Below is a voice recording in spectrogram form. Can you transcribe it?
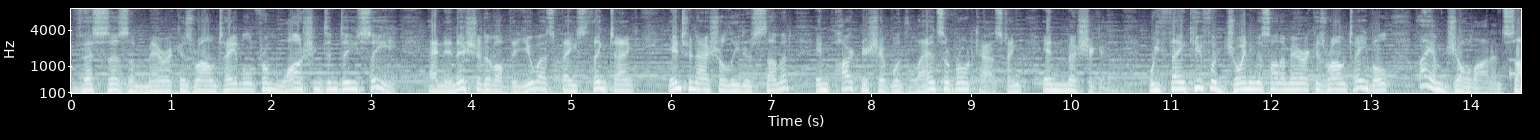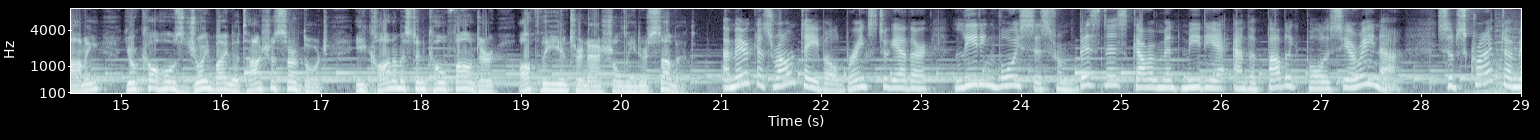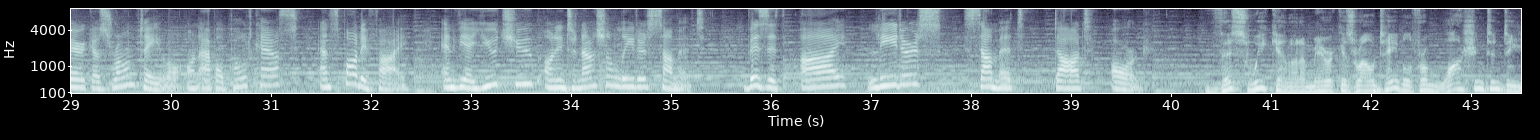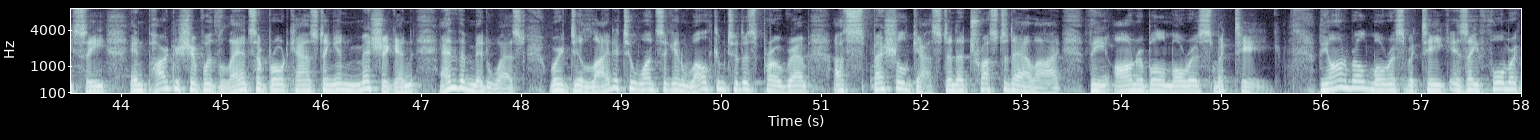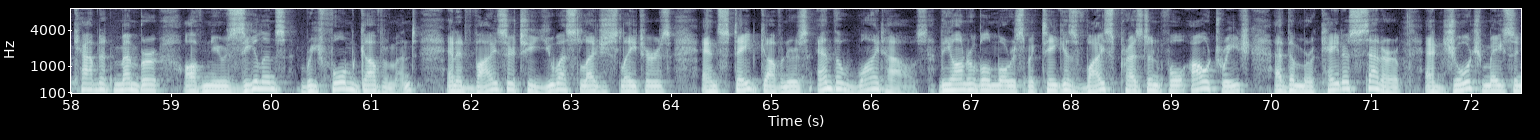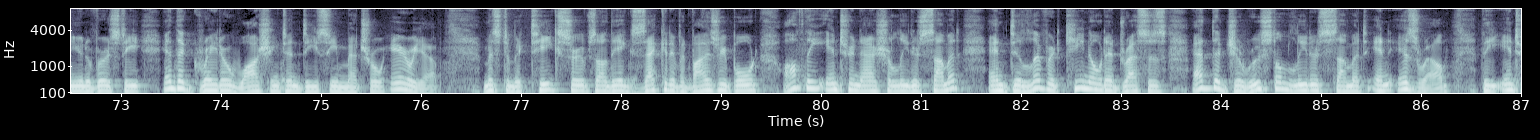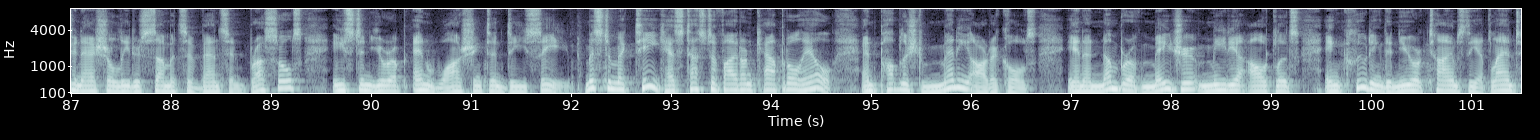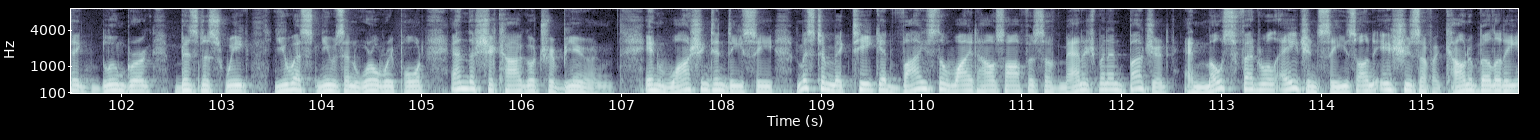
This is America's Roundtable from Washington, D.C., an initiative of the U.S. based think tank International Leaders Summit in partnership with Lanser Broadcasting in Michigan. We thank you for joining us on America's Roundtable. I am Joel Anand Samy, your co host, joined by Natasha Srdoc, economist and co founder of the International Leaders Summit. America's Roundtable brings together leading voices from business, government, media, and the public policy arena. Subscribe to America's Roundtable on Apple Podcasts and Spotify, and via YouTube on International Leaders Summit. Visit ileaderssummit.org. This weekend on America's Roundtable from Washington, D.C., in partnership with Lanser Broadcasting in Michigan and the Midwest, we're delighted to once again welcome to this program a special guest and a trusted ally, the Honorable Maurice McTigue. The Honorable Maurice McTigue is a former cabinet member of New Zealand's reform government, an advisor to U.S. legislators and state governors, and the White House. The Honorable Maurice McTigue is vice president for outreach at the Mercatus Center at George Mason University in the greater Washington, D.C. metro area. Mr. McTigue serves on the executive advisory board of the International Leaders Summit and delivered keynote addresses at the Jerusalem Leaders Summit in Israel, the International Leaders Summit's events in Brussels, Eastern Europe, and Washington, D.C. Mr. McTigue has testified on Capitol Hill and published many articles in a number of major media outlets, including the New York Times, The Atlantic, Bloomberg, Business Week, U.S. News and World Report, and the Chicago Tribune. In Washington, D.C., Mr. McTigue advised the White House Office of Management and Budget and most federal agencies on issues of accountability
